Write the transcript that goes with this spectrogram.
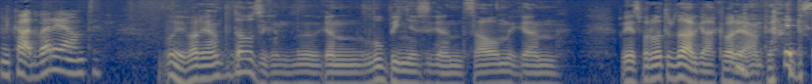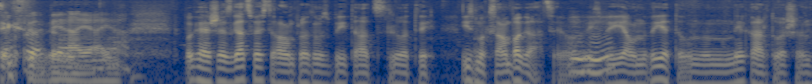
Un kādi varianti? Vai varianti daudzi, gan, gan lubiņas, gan salmi, gan viens par otru dārgāk varianti. Saprot, jā, jā, jā. Pagājušais gads festivālam, protams, bija tāds ļoti izmaksām bagāts, jo mm -hmm. viss bija jauna vieta un, un iekārtošana.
